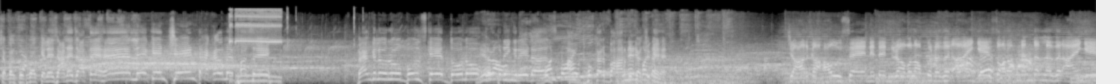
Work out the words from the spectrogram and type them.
चपल फुटबॉल के लिए जाने जाते हैं लेकिन चेन टैकल में फंसे। बेंगलुरु बुल्स के दोनों ओपनिंग रेडर्स आउट होकर बाहर निकल चुके हैं। चार का हाउस है नितिन रावल आपको नज़र आएँगे सौरभ नंदन नज़र आएँगे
